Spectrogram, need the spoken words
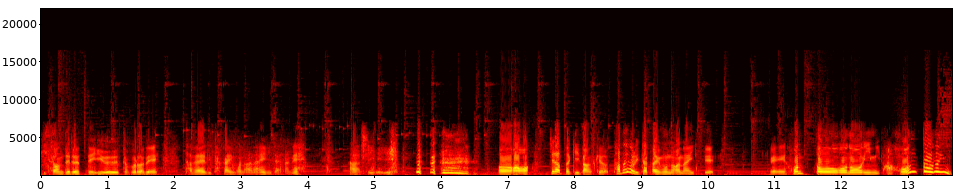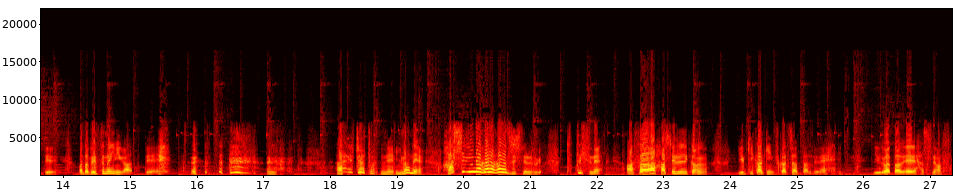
潜んでるっていうところで、ただより高いものはないみたいなね、話 を、ちらっと聞いたんですけど、ただより高いものはないって、えー、本当の意味、あ、本当の意味って、また別の意味があって あれ、ちょっとね、今ね、走りながら話してるんですが、きついっすね。朝走る時間、雪かきに使っちゃったんでね、夕方で走ってます。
